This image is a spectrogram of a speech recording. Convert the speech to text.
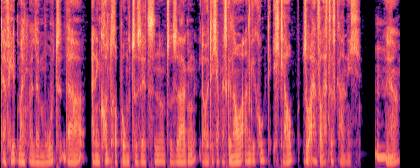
da fehlt manchmal der Mut, da einen Kontrapunkt zu setzen und zu sagen, Leute, ich habe mir das genauer angeguckt, ich glaube, so einfach ist das gar nicht. Mhm. Ja.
